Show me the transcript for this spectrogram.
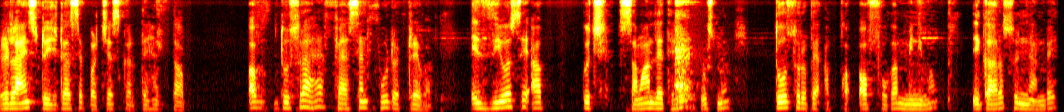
रिलायंस डिजिटल से परचेस करते हैं तब। अब दूसरा है फ़ैशन फ़ूड और ट्रेवल जियो से आप कुछ सामान लेते हैं, उसमें दो सौ रुपये आपका ऑफ़ होगा मिनिमम ग्यारह सौ निन्यानवे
